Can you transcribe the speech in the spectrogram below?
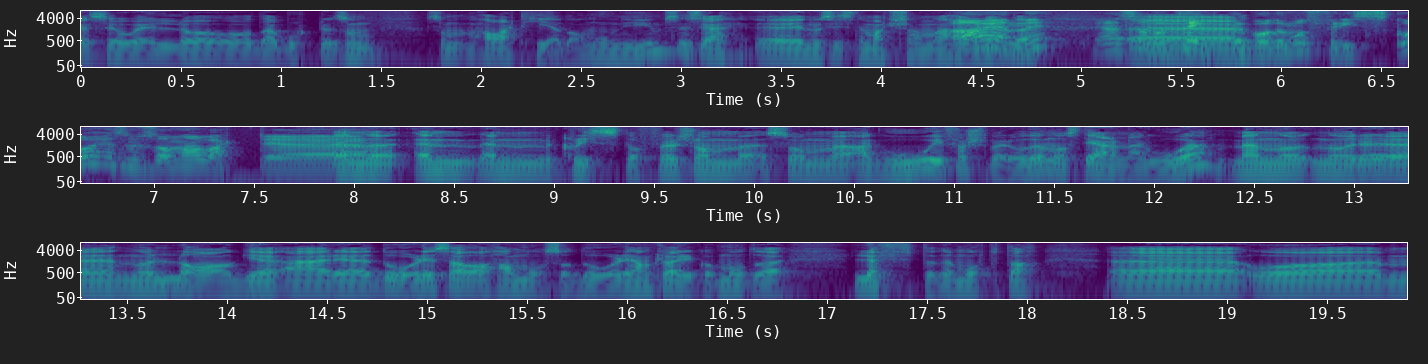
ECHL og, og, der borte, som, som, har vært helt anonym, syns jeg, eh, i de siste matchene her ja, nede. Enig. Jeg satt og tenkte uh, på det mot Frisk òg. Jeg syns han har vært uh... En, en, en Christopher som, som, er god i første periode, når stjernene er gode, men når, når, laget er dårlig, så er han også dårlig. Han klarer ikke å på en måte løfte dem opp, da. og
